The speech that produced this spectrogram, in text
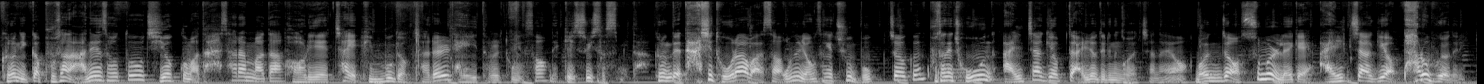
그러니까 부산 안에서도 지역구마다 사람마다 거리의 차이, 빈부격차를 데이터를 통해서 느낄 수 있었습니다. 그런데 다시 돌아와서 오늘 영상의 주 목적은 부산의 좋은 알짜 기업들 알려드리는 거였잖아요. 먼저 24개 알짜 기업 바로 보여드릴게요.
